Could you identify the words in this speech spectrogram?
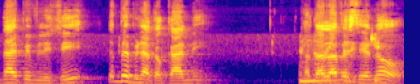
να επιβληθεί, δεν πρέπει να το κάνει. Εννοείται. Κατάλαβες τι Και- εννοώ;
